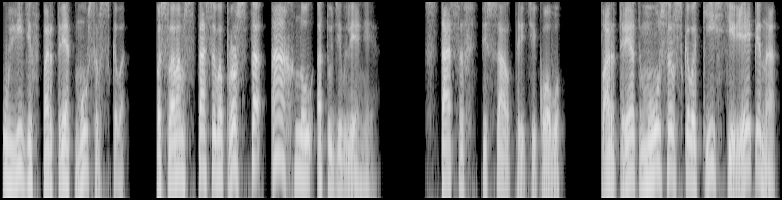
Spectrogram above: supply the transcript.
увидев портрет Мусорского, по словам Стасова, просто ахнул от удивления. Стасов писал Третьякову, «Портрет Мусорского кисти Репина —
